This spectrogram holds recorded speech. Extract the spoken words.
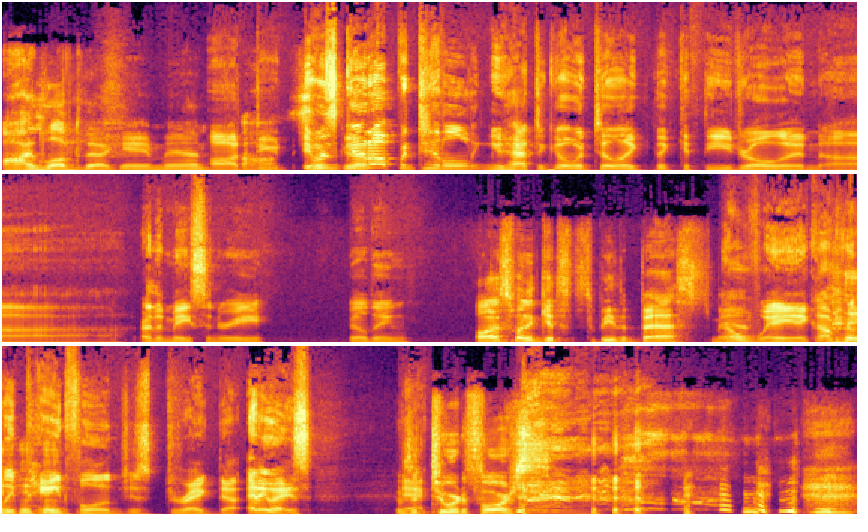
I loved that game, man. Aw, Oh, dude, so it was good. up until you had to go into like the cathedral and uh or the masonry building. Well, that's when it gets to be the best, man. No way, it got really painful and just dragged out. Anyways, It was a tour de force.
